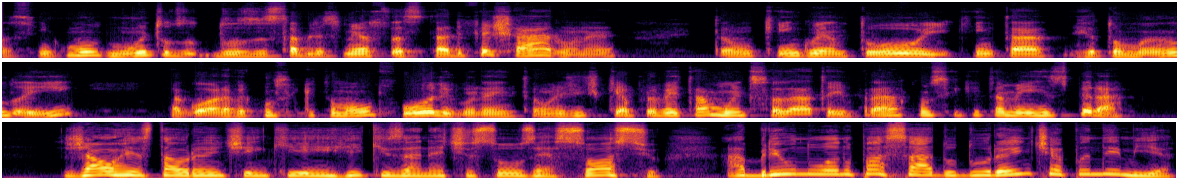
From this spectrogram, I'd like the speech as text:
assim como muitos dos estabelecimentos da cidade fecharam, né? Então, quem aguentou e quem está retomando aí, agora vai conseguir tomar um fôlego, né? Então, a gente quer aproveitar muito essa data aí para conseguir também respirar. Já o restaurante em que Henrique Zanetti Souza é sócio abriu no ano passado, durante a pandemia.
